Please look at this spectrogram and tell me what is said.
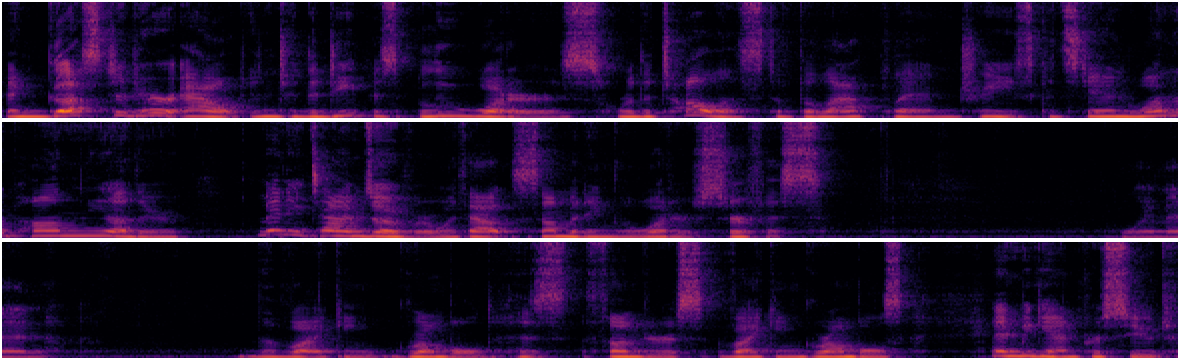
and gusted her out into the deepest blue waters, where the tallest of the Lapland trees could stand one upon the other many times over without summiting the water's surface. Women, the Viking grumbled his thunderous Viking grumbles and began pursuit.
